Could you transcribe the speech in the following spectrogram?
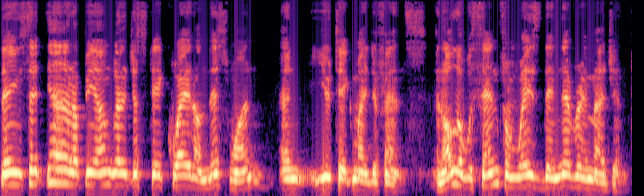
they said, Ya Rabbi I'm going to just stay quiet on this one and you take my defense. And Allah will send from ways they never imagined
